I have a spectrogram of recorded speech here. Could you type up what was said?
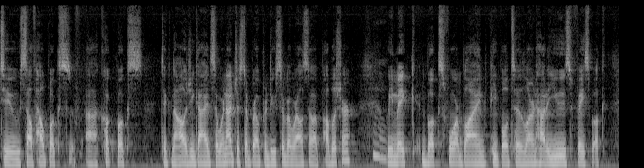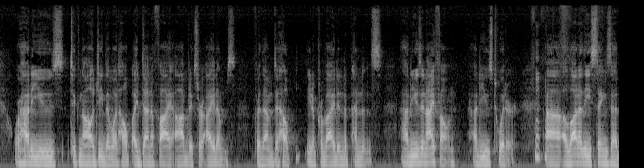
to self help books, uh, cookbooks, technology guides. So we're not just a braille producer, but we're also a publisher. Mm. We make books for blind people to learn how to use Facebook or how to use technology that would help identify objects or items for them to help you know provide independence. How to use an iPhone, how to use Twitter. uh, a lot of these things that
